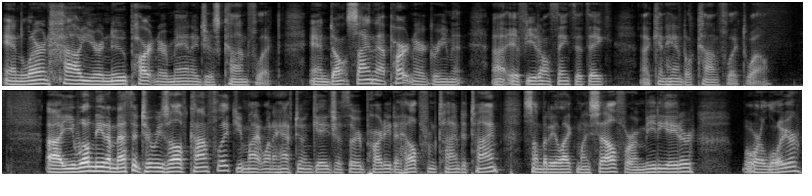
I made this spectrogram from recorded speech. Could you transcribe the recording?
and learn how your new partner manages conflict. And don't sign that partner agreement uh, if you don't think that they uh, can handle conflict well. Uh, you will need a method to resolve conflict. You might want to have to engage a third party to help from time to time, somebody like myself, or a mediator, or a lawyer.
